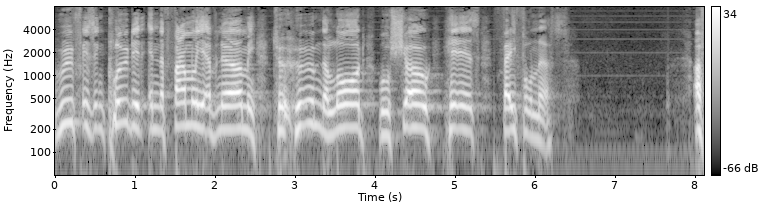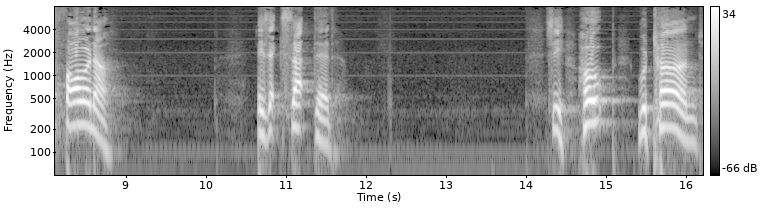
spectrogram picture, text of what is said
Ruth is included in the family of Naomi, to whom the Lord will show his faithfulness. A foreigner is accepted. See, hope returned.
